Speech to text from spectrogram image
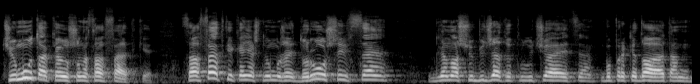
Чому так кажу, що на салфетки? Салфетки, звісно, може дорожче все. Для нашого бюджету виходить, бо прикидаю там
